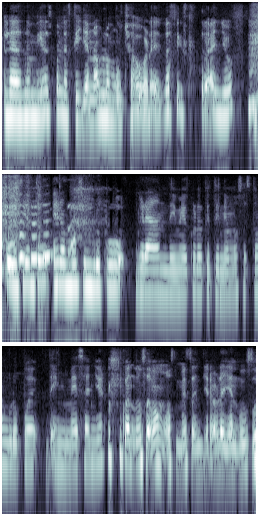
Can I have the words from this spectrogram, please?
las amigas con las que ya no hablo mucho ahora, las extraño. Pero siento, éramos un grupo grande, me acuerdo que teníamos hasta un grupo en Messenger, cuando usábamos Messenger, ahora ya no uso.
